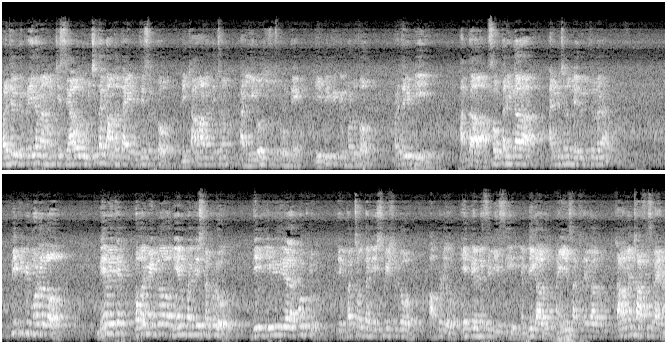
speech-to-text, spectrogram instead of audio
ప్రజలకు విపరీతమైన మంచి సేవలు ఉచితంగా అందుతాయనే ఉద్దేశంతో మేము చాలా ఆనందించడం. కానీ ఈ రోజు చూస్తూ ఉంటే ఈ పీపీపీ మోడుతో ప్రజలకి అంత సౌకర్యంగా అనిపించడం లేదు మిత్రులరా. పీపీపీ మోడల్లో మేమైతే గవర్నమెంట్లో నేను పనిచేసినప్పుడు దీనికి ఎనిమిది వేల కోట్లు దీని ఖర్చు అవుతుందని ఎస్టిమేషన్లో అప్పుడు ఏపీఎంఎస్సీడీసీ ఎండి గారు ఐఏఎస్ ఆఫీసర్ గారు చాలా మంచి ఆఫీసర్ ఆయన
